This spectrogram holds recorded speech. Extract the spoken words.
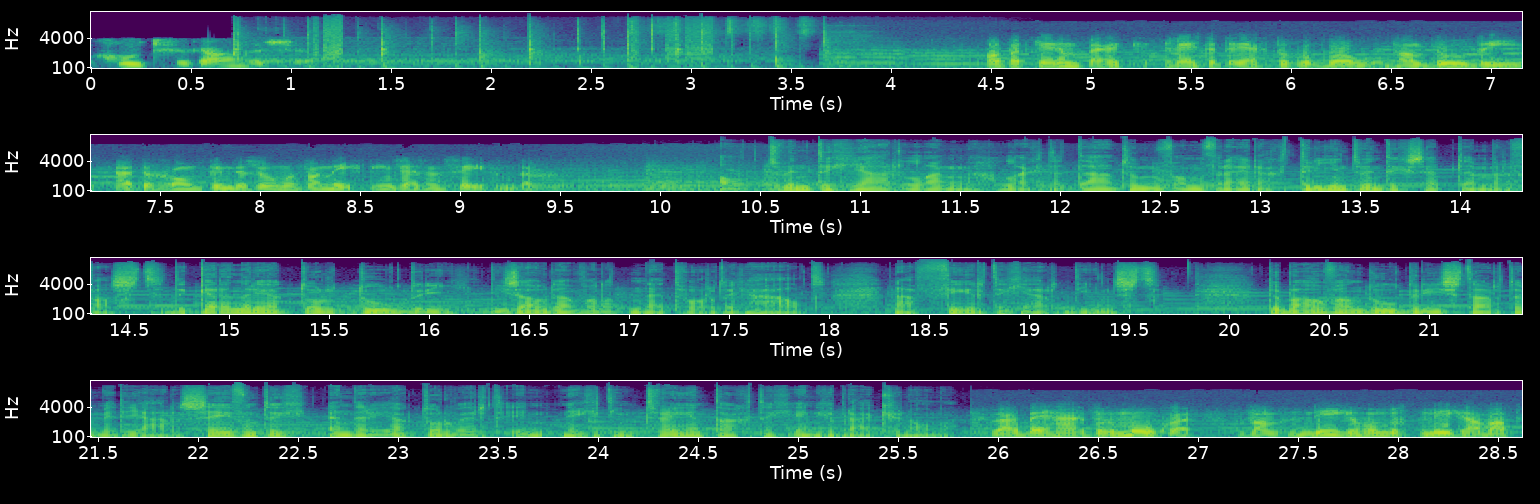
goed gegaan is. Op het kernperk rijst het reactorgebouw van Doel 3 uit de grond in de zomer van 1976. Al twintig jaar lang lag de datum van vrijdag 23 september vast. De kernreactor Doel 3 die zou dan van het net worden gehaald, na 40 jaar dienst. De bouw van Doel 3 startte midden jaren 70 en de reactor werd in 1982 in gebruik genomen. Waarbij haar vermogen van 900 megawatt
